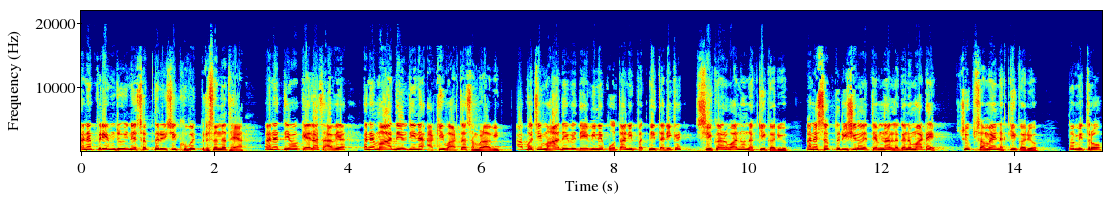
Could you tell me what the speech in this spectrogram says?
અને પ્રેમ જોઈને સપ્તઋષિ ખૂબ જ પ્રસન્ન થયા અને તેઓ કૈલાસ આવ્યા અને મહાદેવજીને આખી વાર્તા સંભળાવી. આ પછી મહાદેવે દેવીને પોતાની પત્ની તરીકે સ્વીકારવાનું નક્કી કર્યું અને સપ્તઋષિઓએ તેમના લગ્ન માટે શુભ સમય નક્કી કર્યો. તો મિત્રો,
